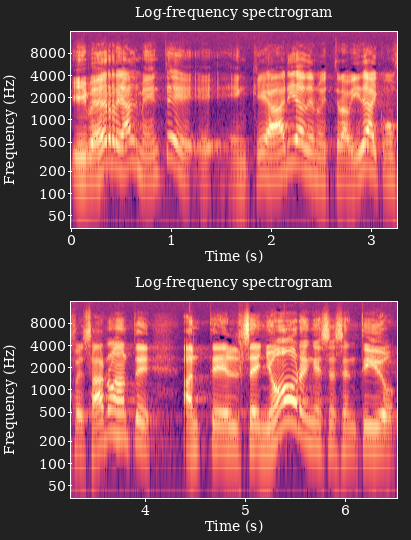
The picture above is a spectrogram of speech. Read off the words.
y ver realmente eh, en qué área de nuestra vida y confesarnos ante, ante el Señor en ese sentido.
